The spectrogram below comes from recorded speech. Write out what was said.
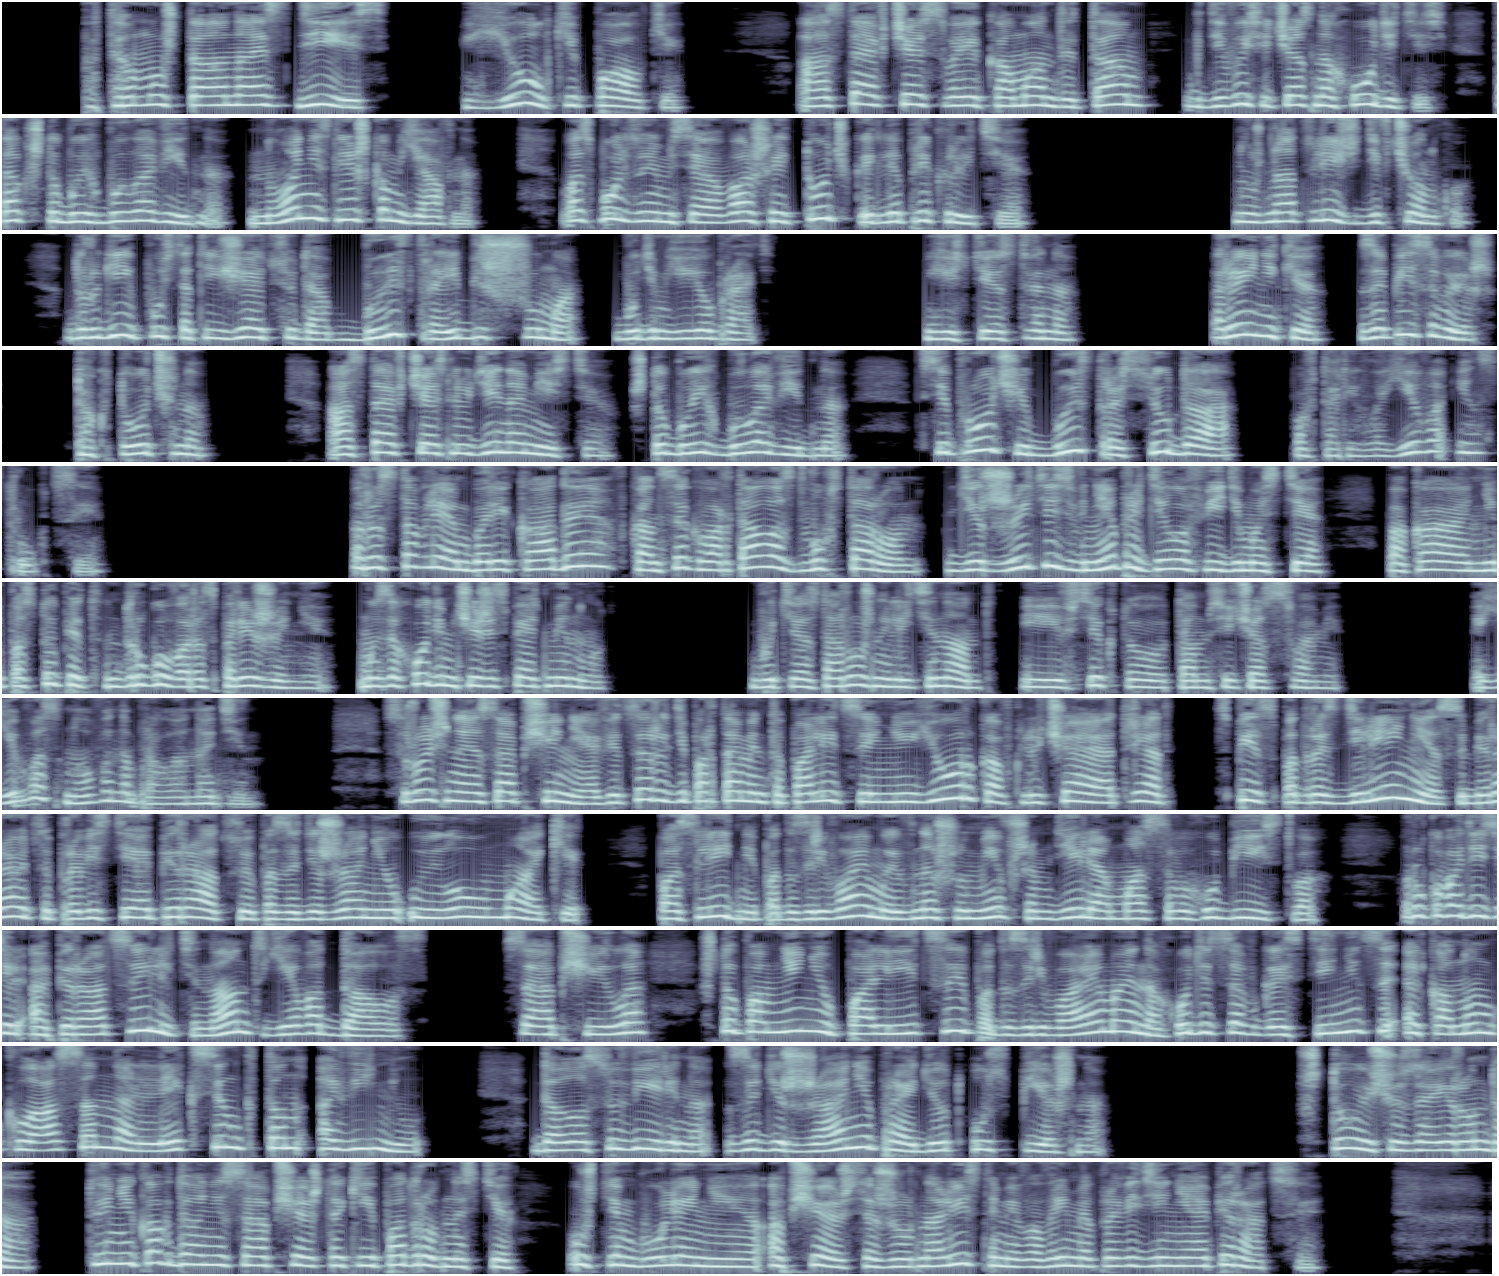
Потому что она здесь. Ёлки-палки. А оставь часть своей команды там, где вы сейчас находитесь, так, чтобы их было видно, но не слишком явно. Воспользуемся вашей точкой для прикрытия. Нужно отвлечь девчонку. Другие пусть отъезжают сюда, быстро и без шума. Будем ее брать. Естественно. Рейники, записываешь? Так точно. Оставь часть людей на месте, чтобы их было видно. Все прочие быстро сюда, повторила Ева инструкции. Расставляем баррикады в конце квартала с двух сторон. Держитесь вне пределов видимости, пока не поступит другого распоряжения. Мы заходим через пять минут. Будьте осторожны, лейтенант, и все, кто там сейчас с вами. Ева снова набрала на Дин. Срочное сообщение. Офицеры департамента полиции Нью-Йорка, включая отряд спецподразделения, собираются провести операцию по задержанию Уиллоу Маки, последний подозреваемый в нашумевшем деле о массовых убийствах. Руководитель операции лейтенант Ева Даллас сообщила, что, по мнению полиции, подозреваемая находится в гостинице эконом-класса на Лексингтон-авеню. Даллас уверена, задержание пройдет успешно. «Что еще за ерунда? Ты никогда не сообщаешь такие подробности, уж тем более не общаешься с журналистами во время проведения операции».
